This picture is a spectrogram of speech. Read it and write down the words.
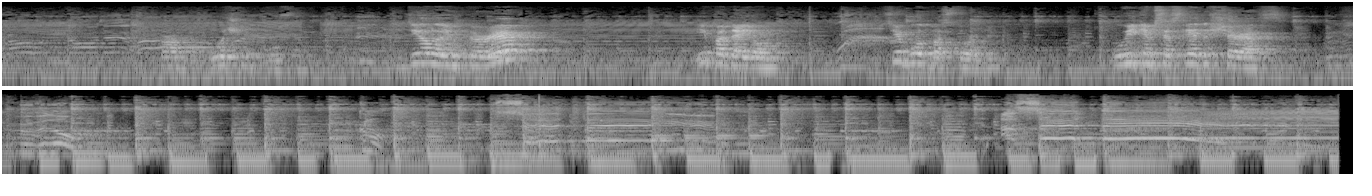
Правда, очень вкусно. делаем пюре и подаем. Все будут в восторге. Увидимся в следующий раз.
